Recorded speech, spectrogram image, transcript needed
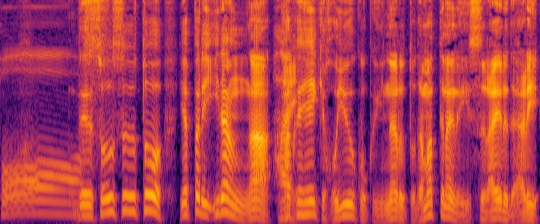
でそうすると、やっぱりイランが核兵器保有国になると黙ってないのはイスラエルであり、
